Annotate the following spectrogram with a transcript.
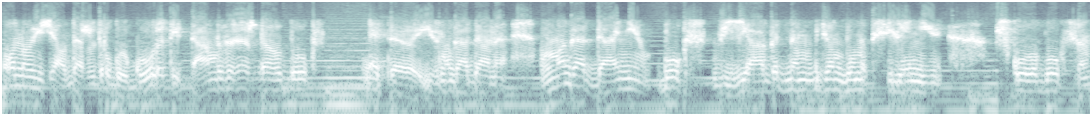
Он уезжал даже в другой город и там возрождал бокс. Это из Магадана. В Магадане бокс, в Ягодном, где он был на поселении, школа бокса.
